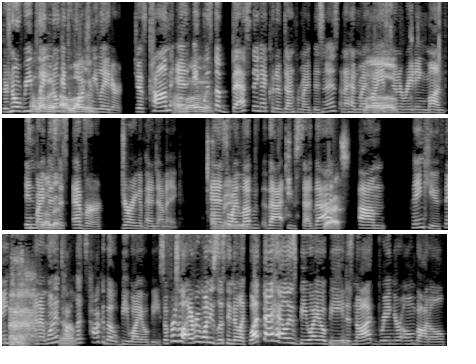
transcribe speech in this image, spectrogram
There's no replay. You don't get to watch it. me later. Just come. I And it love was the best thing I could have done for my business. And I had my highest generating month in my Love it. business ever during a pandemic. And so I love that you said that. Congrats. Um, Thank you. Thank you. And I want to talk, yeah. let's talk about BYOB. So, first of all, everyone who's listening, they're like, what the hell is BYOB? Mm-hmm. It is not bring your own bottle.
